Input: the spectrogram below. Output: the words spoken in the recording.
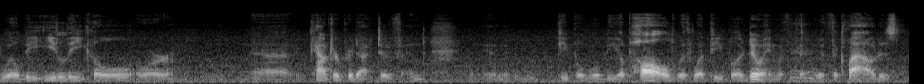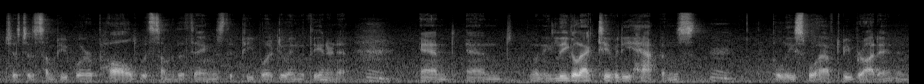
will be illegal or uh, counterproductive, and people will be appalled with what people are doing with, the, Mm. with the cloud, as, just as some people are appalled with some of the things that people are doing with the internet. Mm. And, and when illegal activity happens, Mm. police will have to be brought in and,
